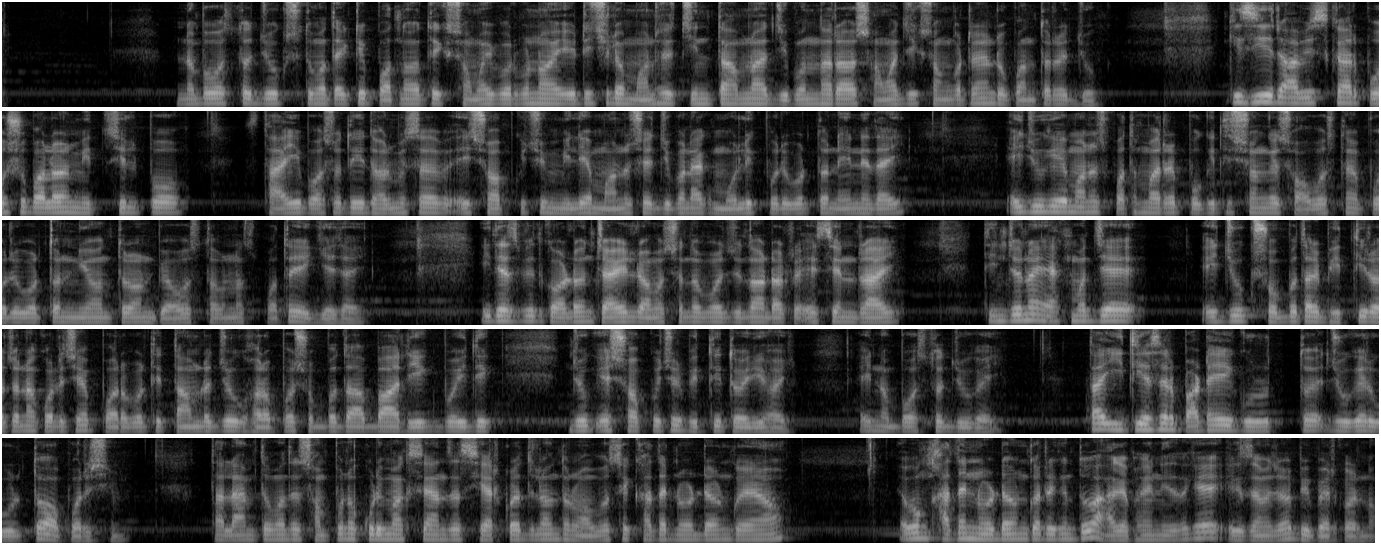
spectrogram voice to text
নববস্ত্র যুগ শুধুমাত্র একটি প্রত্নতাত্ত্বিক সময়পর্ব নয়, এটি ছিল মানুষের চিন্তাভাবনা, জীবনধারা, সামাজিক সংগঠনের রূপান্তরের যুগ। কৃষির আবিষ্কার, পশুপালন, মৃৎশিল্প, স্থায়ী বসতি, ধর্মীয় এই সব কিছু মিলিয়ে মানুষের জীবনে এক মৌলিক পরিবর্তন এনে দেয়। এই যুগে মানুষ প্রথমবারের প্রকৃতির সঙ্গে সহাবস্থানের পরিবর্তন, নিয়ন্ত্রণ, ব্যবস্থাপনার পথে এগিয়ে যায়। ইতিহাসবিদ Gordon Childe, Rameshchandra Majumdar, doctor S N Roy তিনজনে একমত যে এই যুগ সভ্যতার ভিত্তি রচনা করেছে। পরবর্তী তাম্রযুগ হরপ্পা সভ্যতা বা ঋগ বৈদিক যুগ এ সব কিছুর ভিত্তি তৈরি হয় এই নব্যস্তর যুগেই। তাই ইতিহাসের পাঠে এই গুরুত্ব, যুগের গুরুত্ব অপরিসীম। তাহলে আমি তোমাদের সম্পূর্ণ কুড়ি মার্কসের অ্যান্সার শেয়ার করে দিলাম। তোমরা অবশ্যই খাতায় নোট ডাউন করে নাও এবং খাতায় নোট ডাউন করে কিন্তু আগে ভাগে নিজেদেরকে এক্সামের জন্য প্রিপেয়ার করে নাও।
